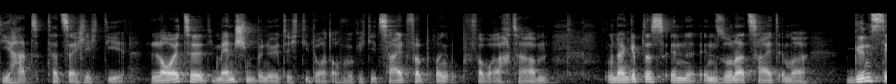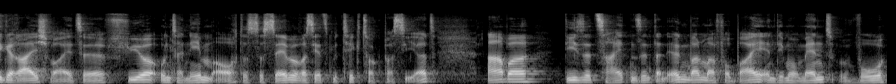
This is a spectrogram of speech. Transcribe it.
die hat tatsächlich die Leute, die Menschen benötigt, die dort auch wirklich die Zeit verbracht haben. Und dann gibt es in, in so einer Zeit immer günstige Reichweite für Unternehmen auch. Das ist dasselbe, was jetzt mit TikTok passiert. Aber diese Zeiten sind dann irgendwann mal vorbei in dem Moment, wo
